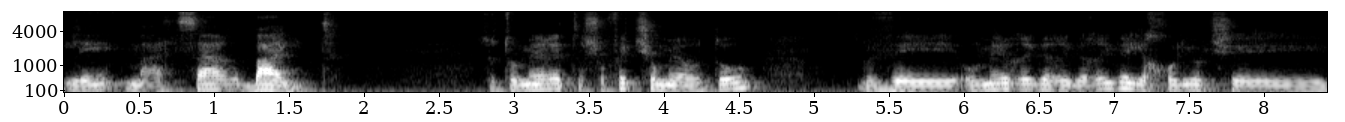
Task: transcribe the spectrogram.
למעצר בית. זאת אומרת, השופט שומע אותו ואומר, רגע, רגע, רגע, יכול להיות שזה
